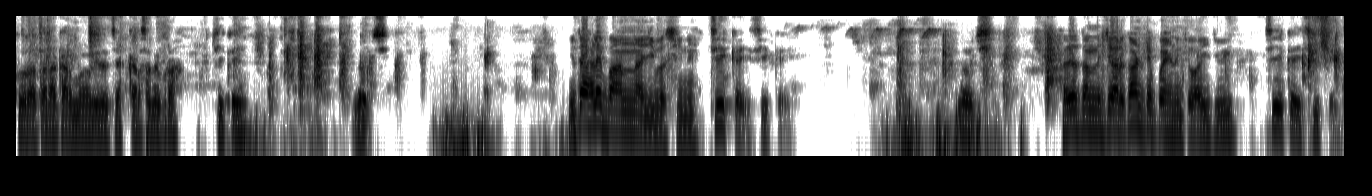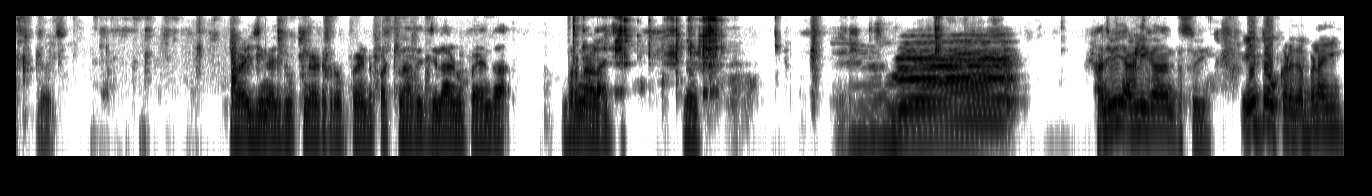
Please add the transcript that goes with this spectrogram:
ਤੋਰਾ ਤਾਰਾ ਕਰਮ ਵਾਲੀ ਦਾ ਚੈੱਕ ਕਰ ਸਕਦੇ ਭਰਾ। ਠੀਕ ਹੈ ਜੀ। ਲਓ ਜੀ। ਇਹ ਤਾਂ ਹਲੇ ਬੰਨ ਆ ਜੀ ਬੱਸੀ ਨੇ ਠੀਕ ਹੈ ਜੀ ਠੀਕ ਹੈ ਜੀ। ਲਓ ਜੀ। ਹਲੇ ਤਾਂ 4 ਘੰਟੇ ਨੇ ਚਵਾਈ ਵੀ। ਠੀਕ ਹੈ ਜੀ ਠੀਕ ਹੈ ਜੀ। ਲਓ ਜੀ। ਬਾਈ ਜੀ ਨਾਲ ਜਰੂਰ ਕਨੈਕਟ ਕਰੋ ਪਿੰਡ ਪੱਠਲਾ ਤੇ ਜ਼ਿਲ੍ਹਾ ਨੂੰ ਪੈਂਦਾ ਬਰਨਾਲਾ ਜੀ। ਲਓ ਜੀ। ਹਾਂਜੀ ਵੀ ਅਗਲੀ ਗਾਂ ਦੱਸੋ ਜੀ। ਇਹ ਤੋਕੜ ਗੱਬਣਾ ਜੀ।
